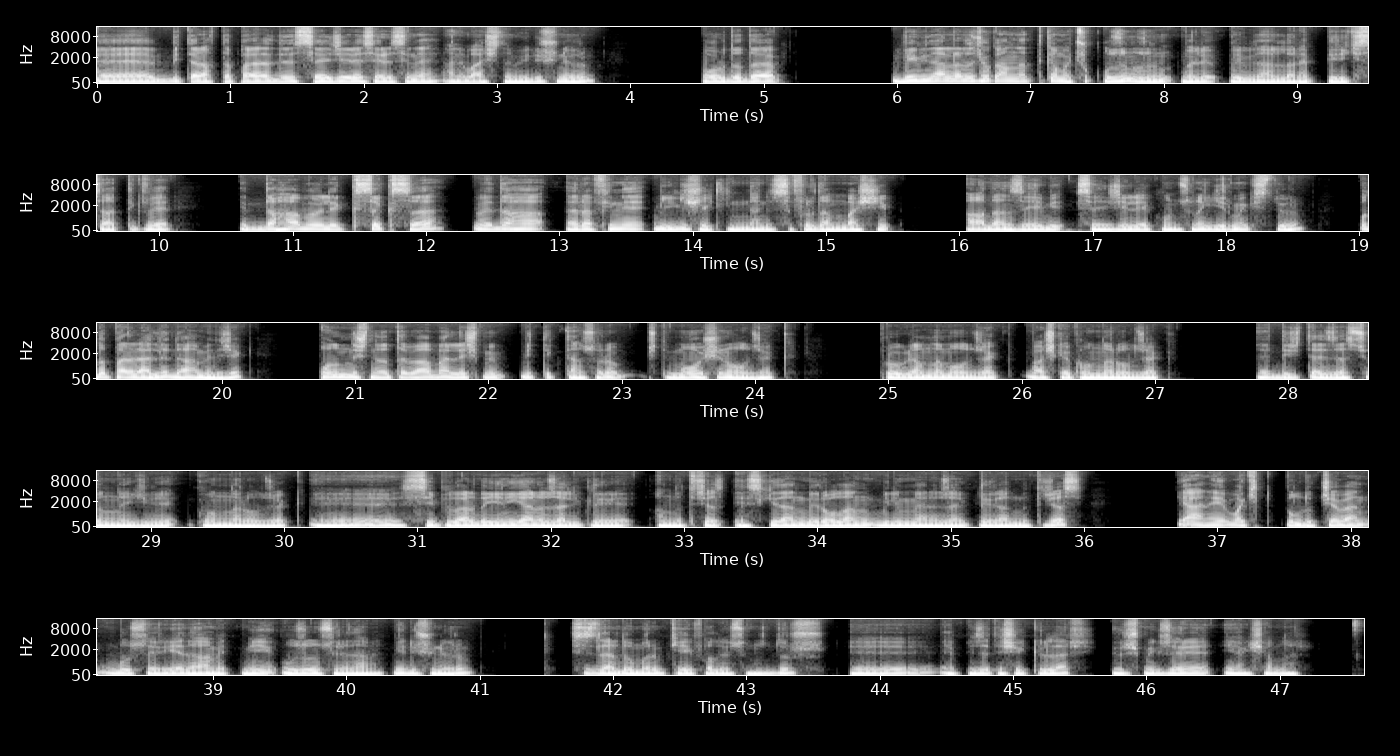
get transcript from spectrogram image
e, bir tarafta paralelde de SCL serisine hani başlamayı düşünüyorum. Orada da webinarlarda çok anlattık ama çok uzun uzun böyle webinarlar hep 1-2 saatlik ve daha böyle kısa kısa ve daha rafine bilgi şeklinde hani sıfırdan başlayıp A'dan Z'ye bir SCL konusuna girmek istiyorum. O da paralelde devam edecek. Onun dışında tabii haberleşme bittikten sonra işte motion olacak, programlama olacak, başka konular olacak, e, dijitalizasyonla ilgili konular olacak. E, CPU'larda yeni gelen özellikleri anlatacağız. Eskiden beri olan bilinmeyen özellikleri anlatacağız. Yani vakit buldukça ben bu seriye devam etmeyi, uzun süre devam etmeyi düşünüyorum. Sizler de umarım keyif alıyorsunuzdur. E, hepinize teşekkürler. Görüşmek üzere. İyi akşamlar.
